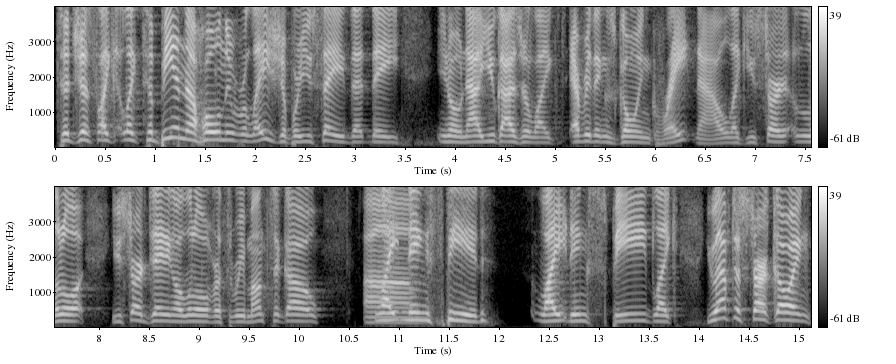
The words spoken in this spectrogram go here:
to just like like to be in a whole new relationship where you say that they you know now you guys are like everything's going great now like you started a little you started dating a little over three months ago um, Lightning speed. Lightning speed like you have to start going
